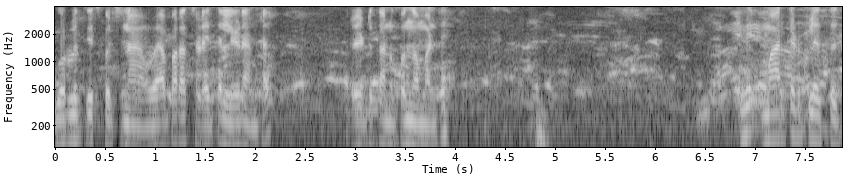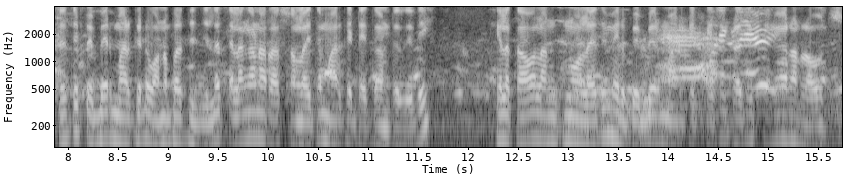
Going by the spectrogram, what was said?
గొర్రెలు తీసుకొచ్చిన వ్యాపారస్తుడు అయితే లేడంట. రేటు కనుక్కుందామంటే ఇది మార్కెట్ ప్లేస్ వచ్చేసి పెబ్బేర్ మార్కెట్ వనపర్తి జిల్లా. తెలంగాణ రాష్ట్రంలో అయితే మార్కెట్ అయితే ఉంటుంది ఇది. ఇలా కావాలనుకున్న వాళ్ళు అయితే మీరు పెబ్బేర్ మార్కెట్కి అయితే ప్రతి శనివారం రావచ్చు.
